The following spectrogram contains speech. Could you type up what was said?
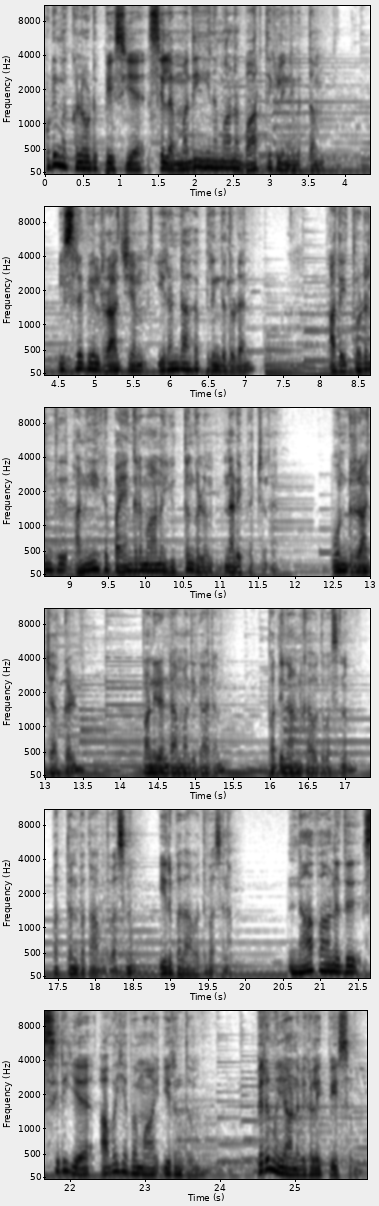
குடிமக்களோடு பேசிய சில மதியீனமான வார்த்தைகளின் நிமித்தம் இஸ்ரவேல் ராஜ்யம் இரண்டாக பிரிந்ததுடன் அதைத் தொடர்ந்து அநேக பயங்கரமான யுத்தங்களும் நடைபெற்றன. ஒன்று ராஜாக்கள் பனிரெண்டாம் அதிகாரம் பதினான்காவது வசனம் பத்தொன்பதாவது வசனம் இருபதாவது வசனம். நாவானது சிறிய அவயவமாய் இருந்தும் பெருமையானவைகளை பேசும்.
